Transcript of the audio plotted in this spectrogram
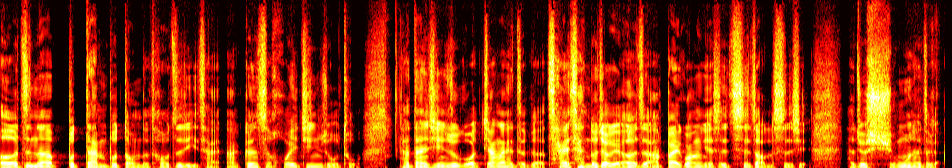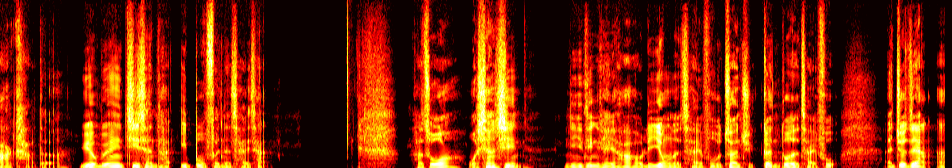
儿子呢不但不懂得投资理财啊，更是挥金如土。他担心如果将来这个财产都交给儿子啊，败光也是迟早的事情。他就询问了这个阿卡德，愿不愿意继承他一部分的财产。他说：“我相信。”你一定可以好好利用了财富，赚取更多的财富。哎，就这样，啊，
